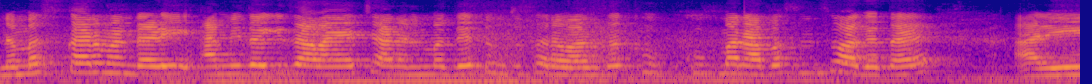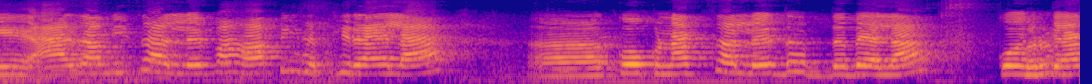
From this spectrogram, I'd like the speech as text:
नमस्कार मंडळी आम्ही दोघी जावा या चॅनलमध्ये तुमचं सर्वांचं खूप खूप मनापासून स्वागत आहे. आणि आज आम्ही चाललोय पहा फिर फिरायला. अं, कोकणात चाललोय धबधब्याला. कोणत्या?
